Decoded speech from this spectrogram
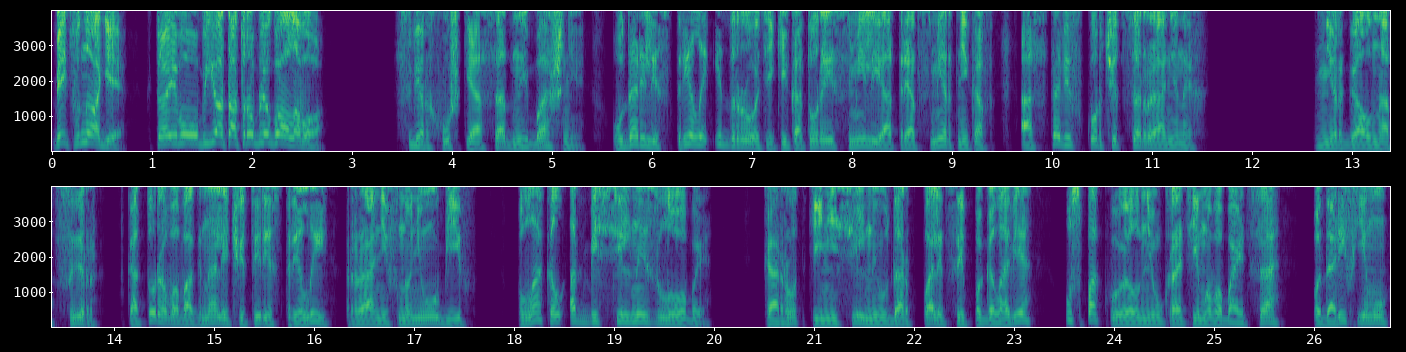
Бить в ноги! Кто его убьет, отрублю голову!» С верхушки осадной башни ударили стрелы и дротики, которые смели отряд смертников, оставив корчиться раненых. Нергал Нацир, в которого вогнали четыре стрелы, ранив, но не убив, плакал от бессильной злобы. Короткий несильный удар палицей по голове успокоил неукротимого бойца, подарив ему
